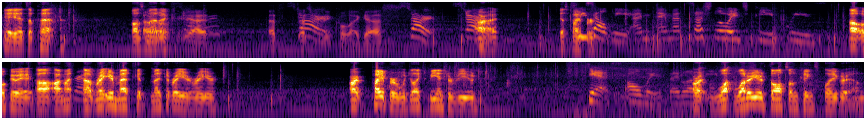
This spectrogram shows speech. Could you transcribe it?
Yeah, yeah, it's a pet. Cosmetic. Oh, yeah, that's that's pretty cool, I guess. Start. Start. Alright. Yes, Piper. Please help me. I'm, I'm at such low HP. Please. Oh, okay, wait. Uh, I'm at, uh, right here, medkit, medkit, right here, right here. Alright, Piper, would you like to be interviewed? Yes, always. I love Alright, what, what are your thoughts on King's Playground?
